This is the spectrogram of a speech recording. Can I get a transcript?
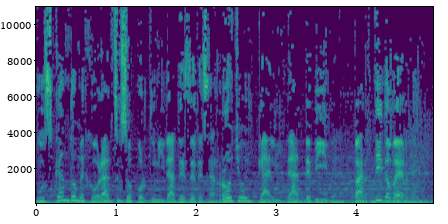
buscando mejorar sus oportunidades de desarrollo y calidad de vida. Partido Verde.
